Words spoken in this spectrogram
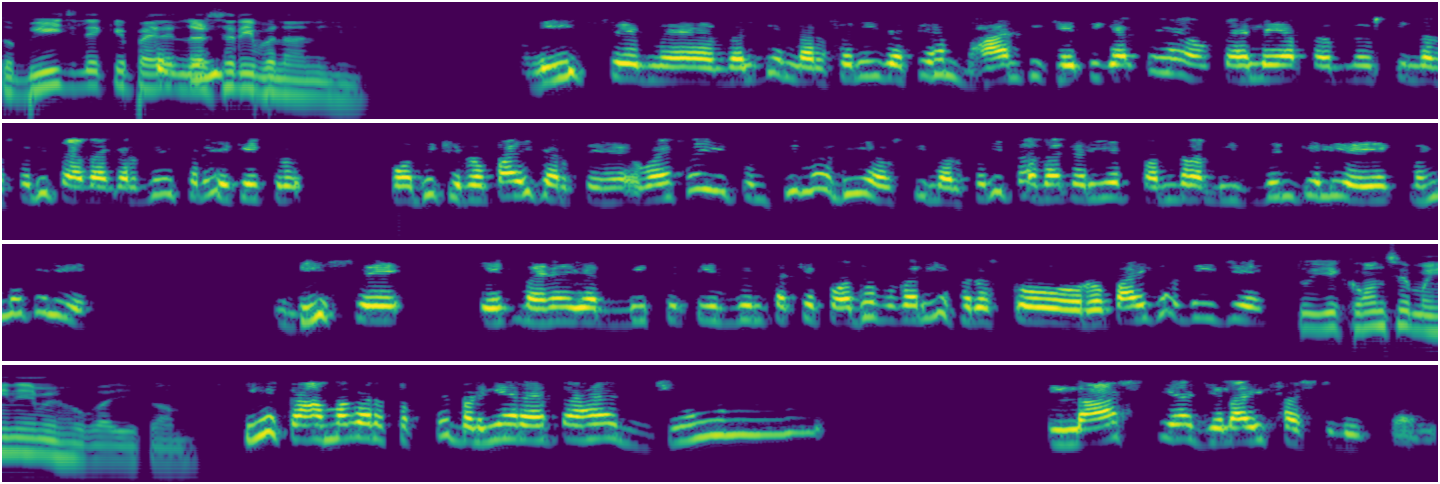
तो बीज लेके पहले तो नर्सरी बनानी है। बीज से मैं- बल्कि नर्सरी जैसे हम धान की खेती करते हैं पहले आप अपने उसकी नर्सरी पैदा करते हैं फिर एक एक पौधे की रोपाई करते हैं वैसे ही तुलसी में भी है उसकी नर्सरी पैदा करिए पंद्रह बीस दिन के लिए एक महीने के लिए। बीस से एक महीने या बीस से तीस दिन तक के पौधों को करिए फिर उसको रोपाई कर दीजिए। तो ये कौन से महीने में होगा ये काम? ये काम अगर सबसे बढ़िया रहता है जून लास्ट या जुलाई फ़र्स्ट वीक में ही।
